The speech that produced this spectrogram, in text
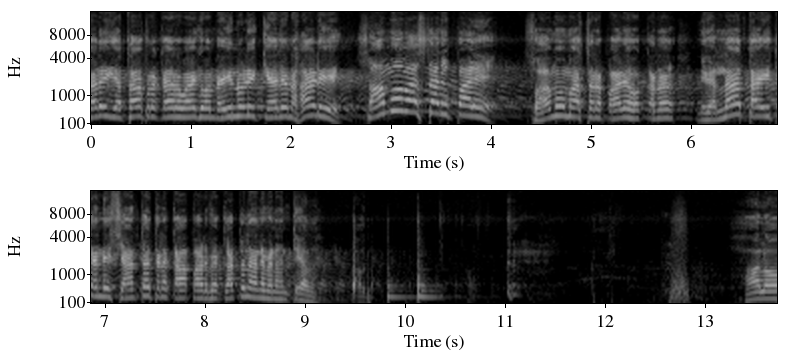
ಬೇರೆ ಯಥಾ ಪ್ರಕಾರವಾಗಿ ಒಂದು ಐನೂಡಿ ಕೇಳಿನ ಹಾಡಿ. ಸ್ವಾಮು ಮಾಸ್ತರ್ ಪಾಳೆ. ಸ್ವಾಮು ಮಾಸ್ತರ ಪಾಳೆ ಹೊಕ್ಕದ. ನೀವೆಲ್ಲ ತಾಯಿ ತಂದೆ ಶಾಂತತೆನ ಕಾಪಾಡ್ಬೇಕಂತ ನಾನು ವಿನಂತಿ ಅದ. ಹಲೋ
